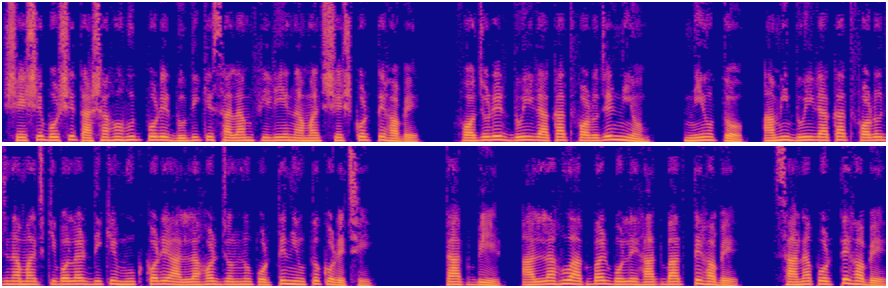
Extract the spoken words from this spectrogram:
শেষে বসে তাসাহহুদ পরে দুদিকে সালাম ফিরিয়ে নামাজ শেষ করতে হবে। ফজরের দুই রাকাত ফরজের নিয়ম। নিয়ত, আমি দুই রাকাত ফরজ নামাজ কিবলার দিকে মুখ করে আল্লাহর জন্য পড়তে নিয়ত করেছি। তাকবীর। আল্লাহু আকবার বলে হাত বাঁধতে হবে, সানা পড়তে হবে।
